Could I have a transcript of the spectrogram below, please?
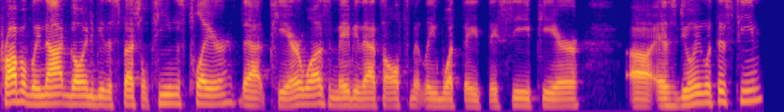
probably not going to be the special teams player that Pierre was, and maybe that's ultimately what they they see Pierre uh, as doing with this team.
